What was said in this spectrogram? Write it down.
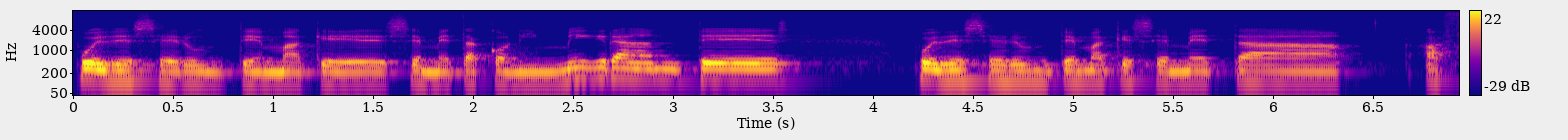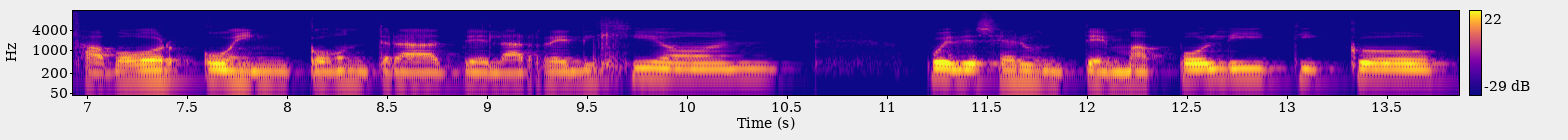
puede ser un tema que se meta con inmigrantes, puede ser un tema que se meta a favor o en contra de la religión, puede ser un tema político.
